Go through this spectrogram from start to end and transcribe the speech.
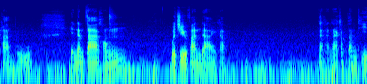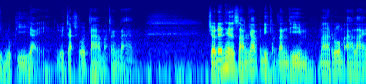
พลั่งพูเห็นน้ำตาของวจิฟันได้ครับ ในฐานะกัปตันทีม ลูกพี่ใหญ่ รู้จักโชต้ามาตั้งนานจอร์แดนเฮเดอร์สันครับอดีตกัปตันทีมมาร่วมอาลัย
